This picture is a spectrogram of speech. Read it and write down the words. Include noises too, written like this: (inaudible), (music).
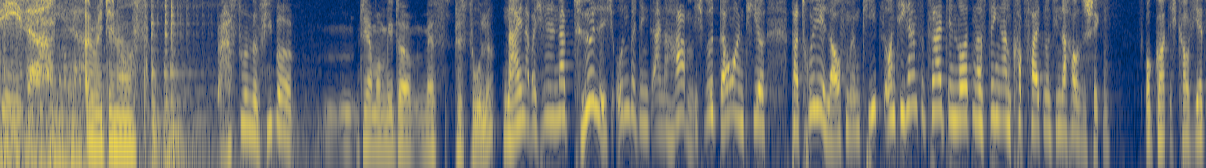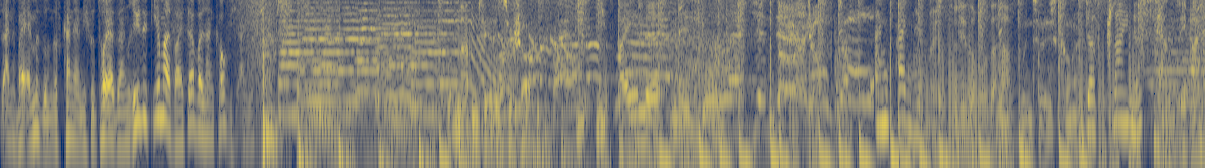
Dieser Originals. Hast du eine Fieberthermometer-Messpistole? Nein, aber ich will natürlich unbedingt eine haben. Ich würde dauernd hier Patrouille laufen im Kiez und die ganze Zeit den Leuten das Ding an den Kopf halten und die nach Hause schicken. Oh Gott, ich kaufe jetzt eine bei Amazon. Das kann ja nicht so teuer sein. Redet ihr mal weiter, weil dann kaufe ich eine. Guten Abend, verehrte Zuschauer. Die, die eine Million. I'm pregnant. Möchtest du diese Hose Das kleine Fernsehballett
